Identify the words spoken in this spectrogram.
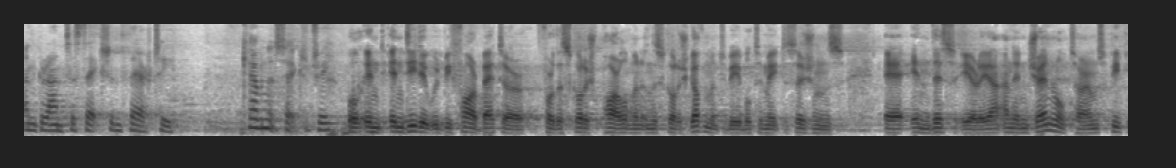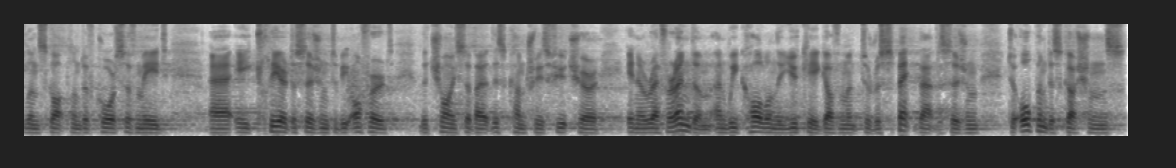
and grant a Section 30? Cabinet Secretary. Well, in, indeed, it would be far better for the Scottish Parliament and the Scottish Government to be able to make decisions uh, in this area. And in general terms, people in Scotland, of course, have made uh, a clear decision to be offered the choice about this country's future in a referendum. And we call on the UK government to respect that decision, to open discussions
